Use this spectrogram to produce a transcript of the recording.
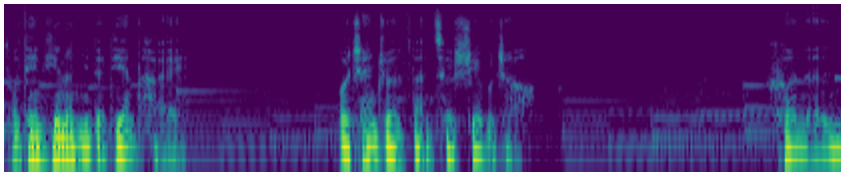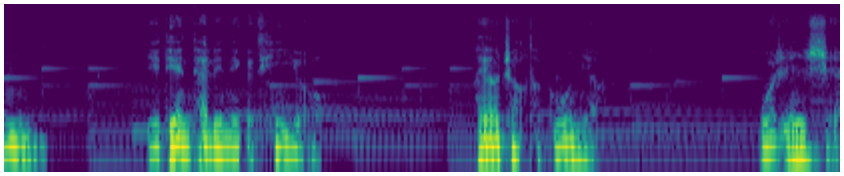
昨天听了你的电台，我辗转反侧睡不着。可能，你电台里那个听友，他要找的姑娘，我认识，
